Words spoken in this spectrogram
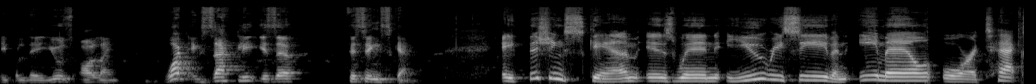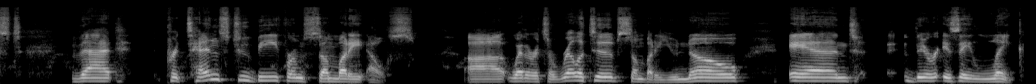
people they use online, what exactly is a phishing scam? A phishing scam is when you receive an email or a text that pretends to be from somebody else, uh, whether it's a relative, somebody you know, and there is a link.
